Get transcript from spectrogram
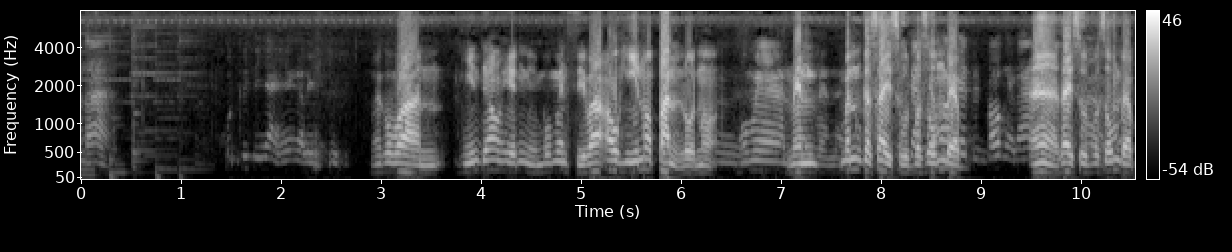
อบมันน่ะนะคุณคือสิใหญ่แฮงอะไรหมายความว่าหินที่เราเห็นนี่บ่แม่นสิว่าเอาหินมาปั้นโลดเนาะบ่แม่นแม่นมันก็ใส่สูตรผสมแบบเป็นบล็อกไงนะเออใส่สูตรผสมแบบ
